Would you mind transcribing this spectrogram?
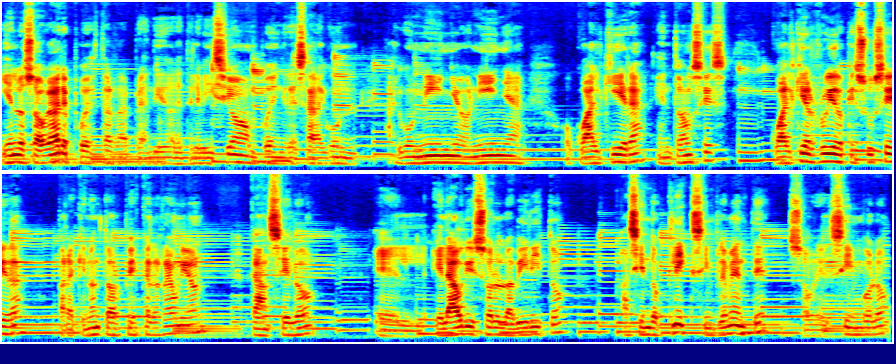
y en los hogares puede estar prendido la televisión, puede ingresar algún, algún niño niña o cualquiera. Entonces, cualquier ruido que suceda para que no entorpezca la reunión, cancelo el, audio y solo lo habilito haciendo clic simplemente sobre el símbolo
